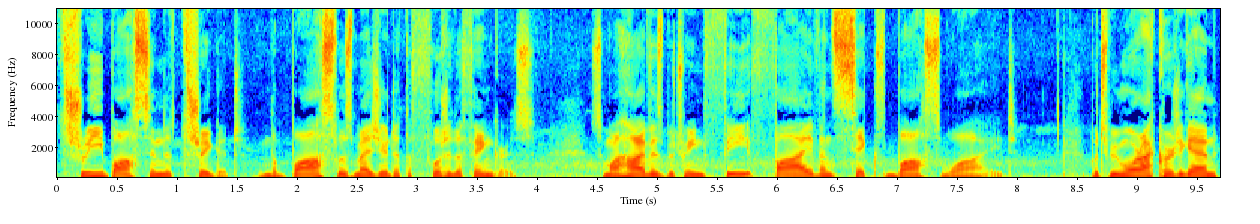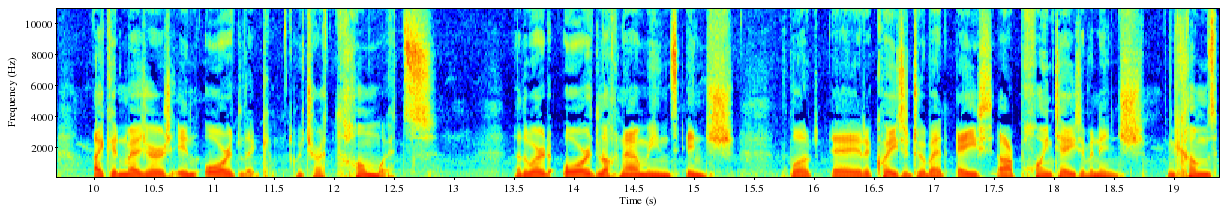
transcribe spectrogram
three bos in the trigid, and the bos was measured at the foot of the fingers. So my hive is between five and six bos wide. But to be more accurate again, I can measure it in ordlig, which are thumb widths. Now the word ordloch now means inch, but eh, it equated to about 8 or 0.8 of an inch. It comes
